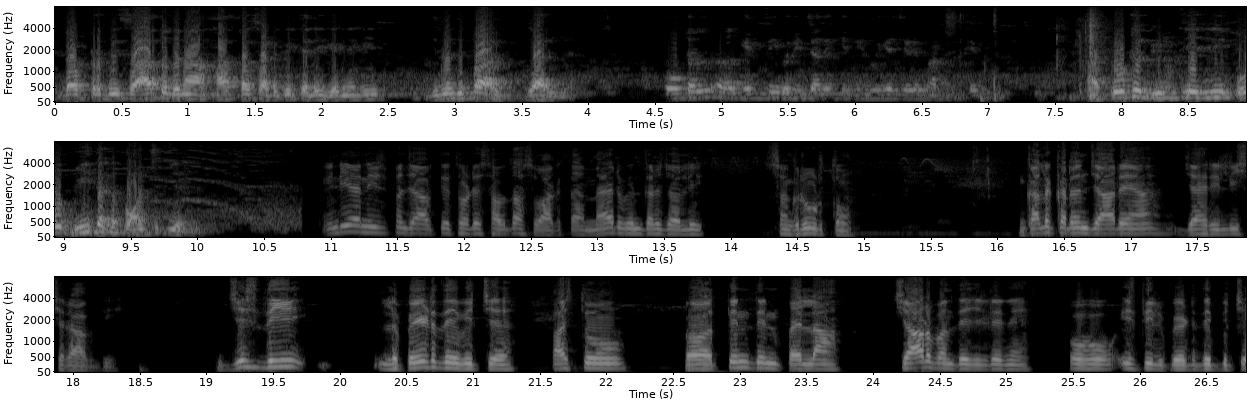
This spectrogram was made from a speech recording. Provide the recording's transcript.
ਡਾਕਟਰ ਦੀ ਸਲਾਹ ਤੋਂ ਬਿਨਾਂ ਹਸਪਤਾਲ ਛੱਡ ਕੇ ਚਲੇ ਗਏ ਨੇਗੇ ਜਿਨ੍ਹਾਂ ਦੀ ਭਾਲ ਜਾਰੀ ਹੈ। ਟੋਟਲ ਗਿਣਤੀ ਮਰੀਜ਼ਾਂ ਦੀ ਕਿੰਨੀ ਹੋਈ ਹੈ ਜਿਹੜੇ ਮਰ ਚੁੱਕੇ ਨੇ? ਟੋਟਲ ਗਿਣਤੀ ਹੈ ਜੀ ਉਹ 20 ਤੱਕ ਪਹੁੰਚ ਚੁੱਕੀ ਹੈ ਜੀ। ਇੰਡੀਆ ਨਿਊਜ਼ ਪੰਜਾਬ ਤੇ ਤੁਹਾਡੇ ਸਭ ਦਾ ਸਵਾਗਤ ਹੈ। ਮੈਂ ਰਵਿੰਦਰ ਜੌਲੀ ਸੰਗਰੂਰ ਤੋਂ। ਗੱਲ ਕਰਨ ਜਾ ਰਹੇ ਹਾਂ ਜ਼ਹਿਰੀਲੀ ਸ਼ਰਾਬ ਦੀ। ਜਿਸ ਦੀ ਲਪੇਟ ਦੇ ਵਿੱਚ ਅੱਜ ਤੋਂ 3 ਦਿਨ ਪਹਿਲਾਂ ਚਾਰ ਬੰਦੇ ਜਿਹੜੇ ਨੇ ਉਹ ਇਸ ਦੀ ਲਪੇਟ ਦੇ ਵਿੱਚ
